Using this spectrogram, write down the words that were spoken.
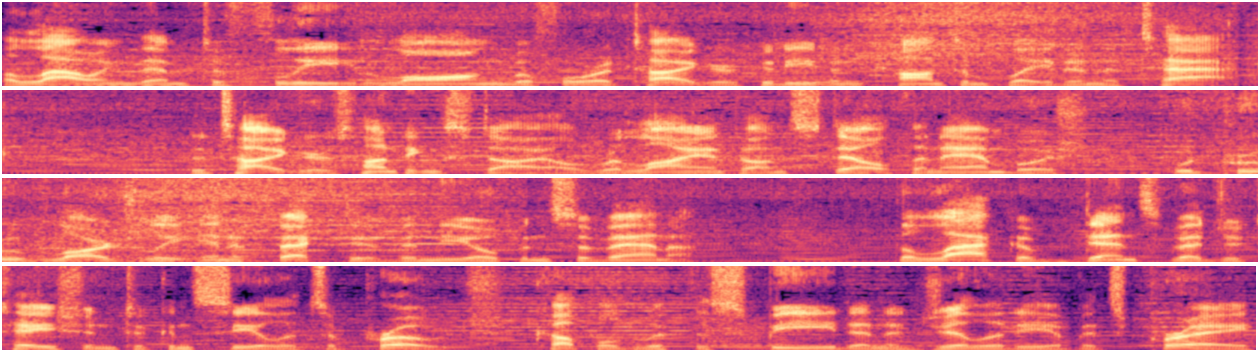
allowing them to flee long before a tiger could even contemplate an attack. The tiger's hunting style, reliant on stealth and ambush, would prove largely ineffective in the open savanna. The lack of dense vegetation to conceal its approach, coupled with the speed and agility of its prey,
